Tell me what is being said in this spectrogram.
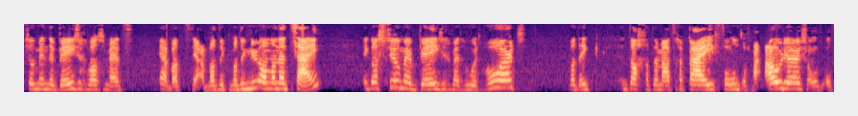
Veel minder bezig was met ja, wat, ja, wat, ik, wat ik nu allemaal net zei. Ik was veel meer bezig met hoe het hoort. Wat ik dacht dat de maatschappij vond. Of mijn ouders. Of, of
